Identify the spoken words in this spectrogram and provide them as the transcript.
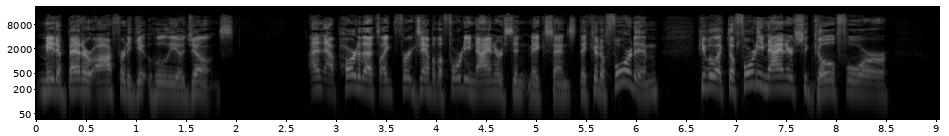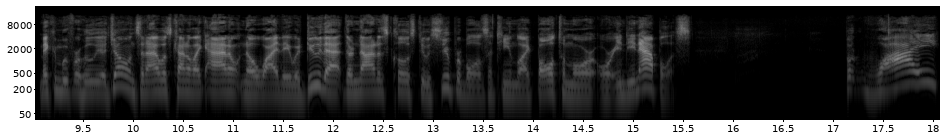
made a better offer to get Julio Jones. And now part of that's like, for example, the 49ers didn't make sense. They could afford him. People like the 49ers should go for make a move for Julio Jones. And I was kind of like, I don't know why they would do that. They're not as close to a Super Bowl as a team like Baltimore or Indianapolis. But why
